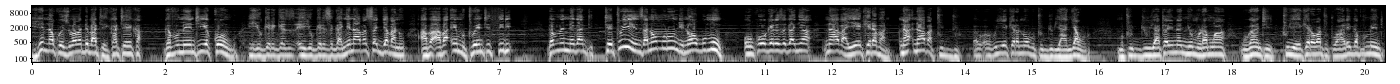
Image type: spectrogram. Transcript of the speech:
era ennaku ezo babadde bateekateeka. Gavumenti ye congo eyogerezeganye n'abasajja bano aba aba m23 gavumenti nega nti tetuyinza n'omulundi n'ogumu okwogerezeganya n'abayeekera bano na- n'abatujju obuyeekera n'obutujju byanjawulo mutujju yatalina nnyo mulamwa guga nti tuyeekera oba tutwale gavumenti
